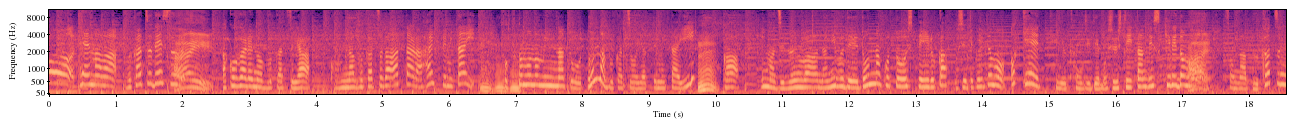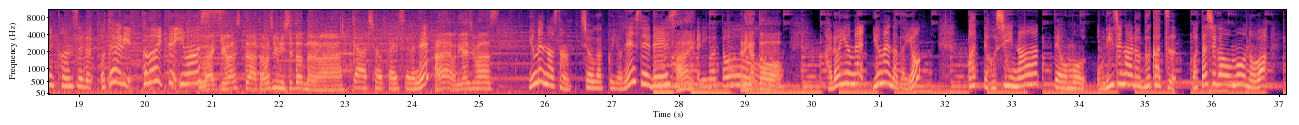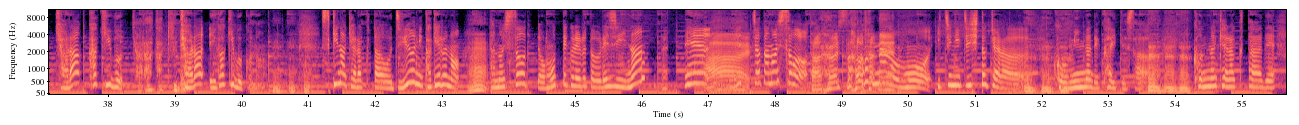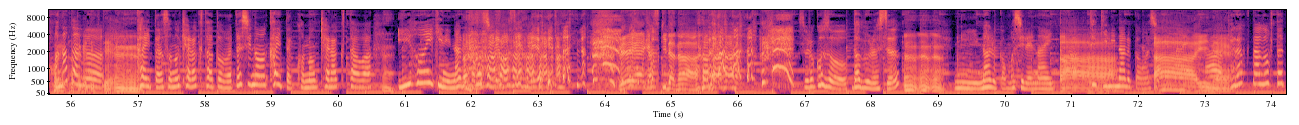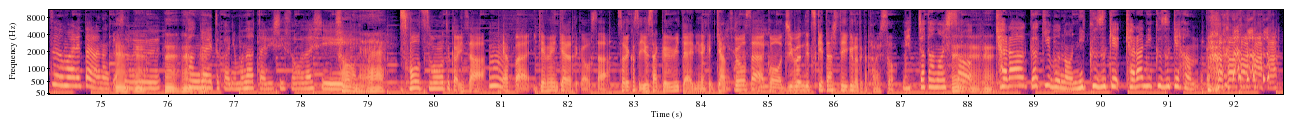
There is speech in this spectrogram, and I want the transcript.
テーマは部活です、はい。憧れの部活やこんな部活があったら入ってみたい。うんうんポットモのみんなとどんな部活をやってみたい？うん。とか今自分は何部でどんなことをしているか教えてくれても OK っていう感じで募集していたんですけれども、はいそんな部活に関するお便り届いています。うわ来ました。楽しみにしてたんだな。じゃあ紹介するね。はいお願いします。ゆめなさん小学4年生です、はい。ありがとう。ありがとハロゆめゆめなだよ。あってほしいなーって思うオリジナル部活。私が思うのはキャラ描き部。うキャラ描き部。キャラ描き部かな。うんうん好きなキャラクターを自由に描けるの。うんうん。楽しそうって思ってくれると嬉しいなだってはーい。めっちゃ楽しそう。楽しそうこんだねなのもう一日一キャラこうみんなで描いてさうんうんうん。こんなキャラクターであなたがができてうんうん。描いたそのキャラクターと私の描いたこのキャラクターはうん。いい雰囲気になるかもしれませんね。恋愛が好きだなそれこそダブルスうんうんうん。になるかもしれない。とか敵になるかもしれないとかいいね。キャラクターが2つ生まれたらなんかそういう考えとかにもなったりしそうだし。そうね。スポーツものとかにさ、うん。やっぱイケメンキャラとかをさそれこそゆさくんみたいになんかギャップをさ、ね。こう自分で付け足していくのとか楽しそう。めっちゃ楽しそう、うんうんうん。キャラ書き部の肉付けキャラ肉付け班みたいな。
